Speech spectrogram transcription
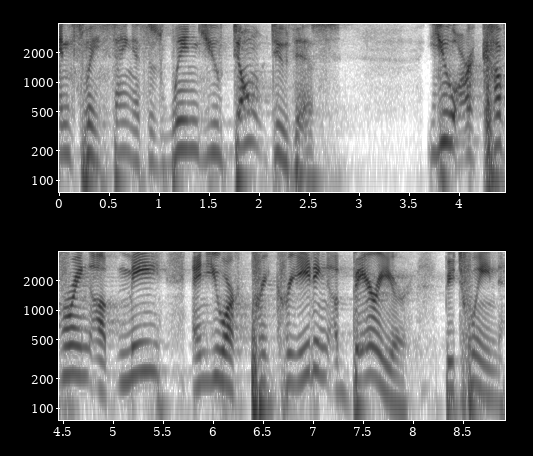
And what he's saying is, is when you don't do this, you are covering up me and you are pre- creating a barrier between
